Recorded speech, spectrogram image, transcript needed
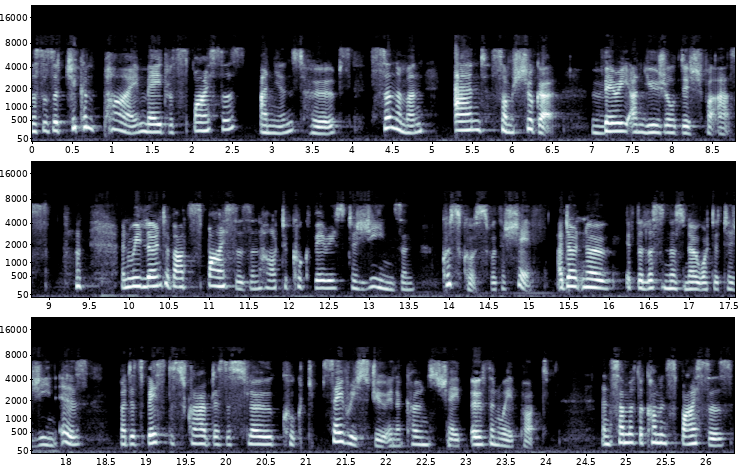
This is a chicken pie made with spices, onions, herbs, cinnamon, and some sugar. Very unusual dish for us. and we learnt about spices and how to cook various tagines and couscous with a chef. I don't know if the listeners know what a tagine is, but it's best described as a slow cooked savory stew in a cone shaped earthenware pot. And some of the common spices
